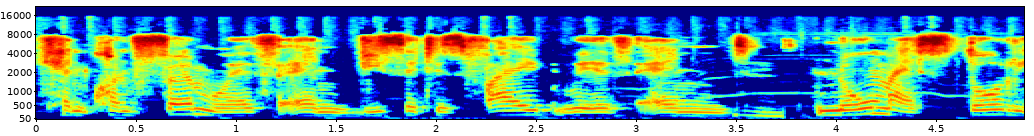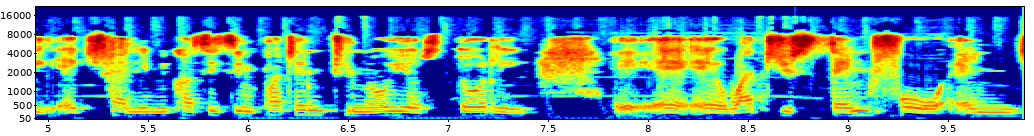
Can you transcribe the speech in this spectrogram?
can confirm with and be satisfied with and mm. know my story actually because it's important to know your story, uh, uh, what you stand for and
